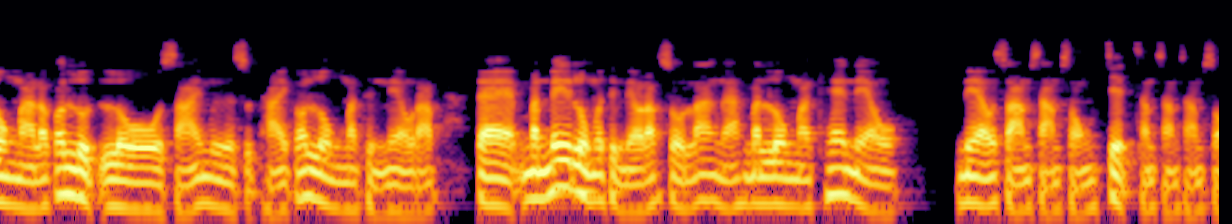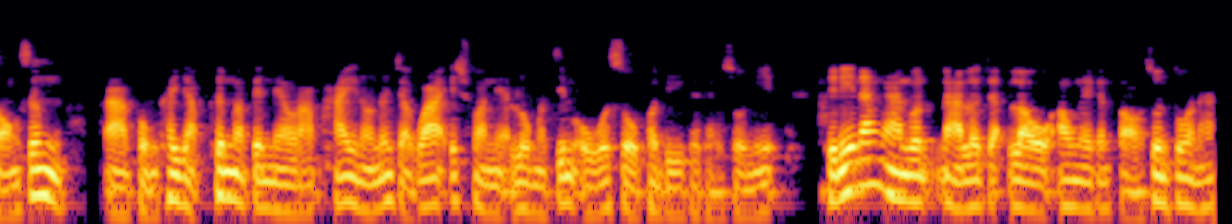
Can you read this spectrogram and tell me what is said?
ลงมาแล้วก็หลุดโลซ้ายมือสุดท้ายก็ลงมาถึงแนวรับ แต่มันไม่ลงมาถึงแนวรับโซนล่างนะ มันลงมาแค่แนวแนว 3 3 2 7 3 3 3 2 ซึ่งอ่า ผมขยับขึ้นมาเป็นแนวรับให้เนาะเนื่องจากว่า H1 เนี่ยลงมาจิ้มโอเวอร์โซพอดีแถวๆโซนนี้ ทีนี้หน้างานวันเราจะเราเอาไงกันต่อส่วนตัวนะ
